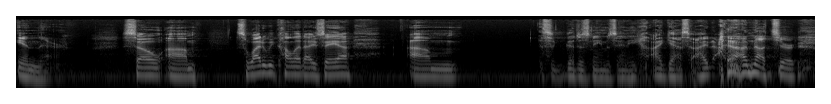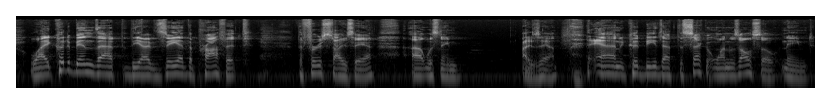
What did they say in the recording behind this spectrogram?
in there. So, um, so why do we call it Isaiah? Um, it's as good as name as any, I guess. I, am not sure why. It could have been that the Isaiah the prophet, the first Isaiah, uh, was named Isaiah. And it could be that the second one was also named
